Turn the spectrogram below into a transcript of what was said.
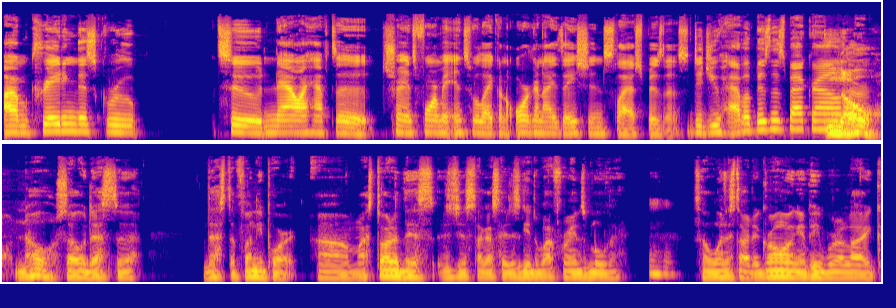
I'm creating this group to now I have to transform it into like an organization slash business. Did you have a business background? or- no, no. So that's the that's the funny part. Um, I started this is just like I said, just getting my friends moving. Mhm. So when it started growing and people are like,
